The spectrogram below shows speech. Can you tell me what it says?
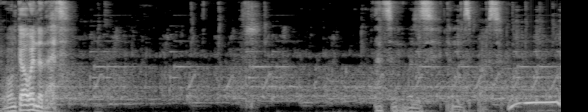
we won't go into that. Let's see, what is in this box? Ooh,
